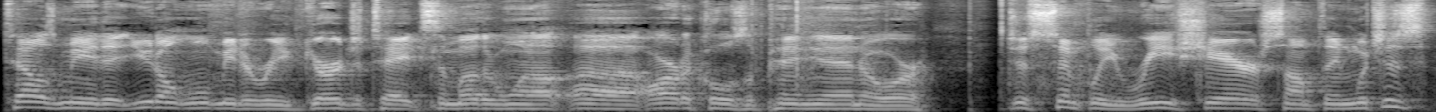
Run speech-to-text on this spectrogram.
tells me that you don't want me to regurgitate some other one uh, article's opinion or just simply reshare something, which is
